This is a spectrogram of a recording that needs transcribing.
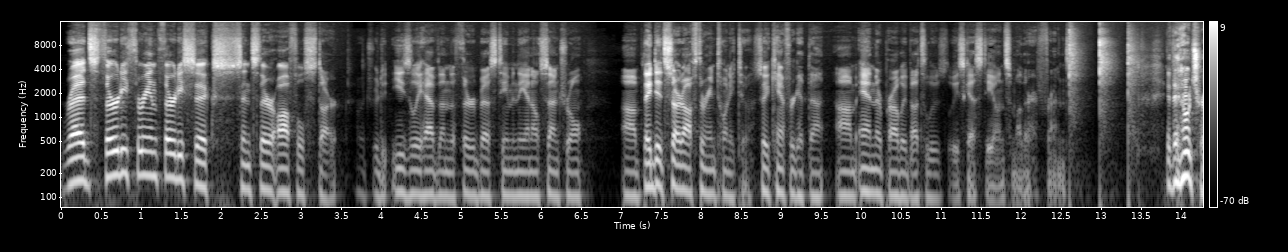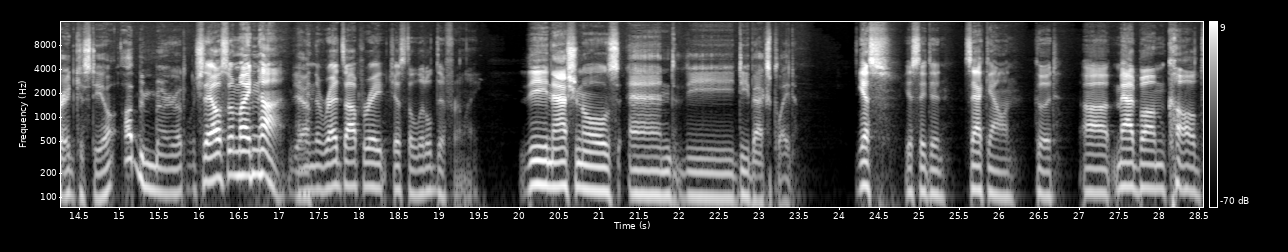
Reds 33 and 36 since their awful start, which would easily have them the third best team in the NL Central. Uh, they did start off 3 and 22, so you can't forget that. Um, and they're probably about to lose Luis Castillo and some other friends, If they don't trade Castillo, I'll be mad. which they also might not. Yeah. I mean, the Reds operate just a little differently. The Nationals and the D backs played. Yes, yes, they did. Zach Gallen, good. Uh, Mad Bum called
